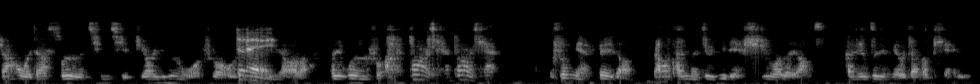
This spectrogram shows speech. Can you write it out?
然后我家所有的亲戚只要一问我说我打疫苗了，他就会问说啊多少钱多少钱？我说免费的，然后他们就一脸失落的样子，感觉自己没有占到便宜。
